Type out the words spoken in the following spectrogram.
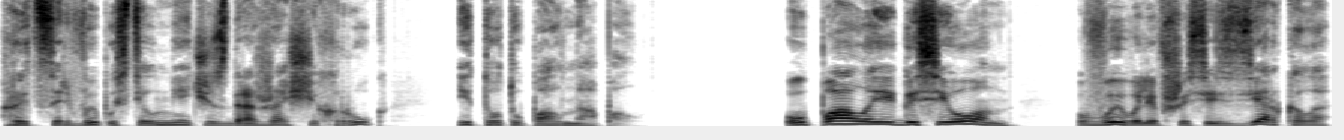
Рыцарь выпустил меч из дрожащих рук, и тот упал на пол. Упала и Гасион, вывалившись из зеркала,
